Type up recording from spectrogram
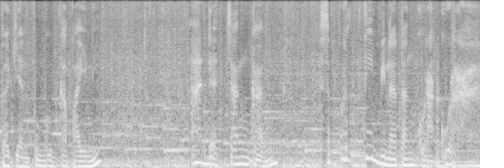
bagian punggung kapal ini ada cangkang seperti binatang kura-kura.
